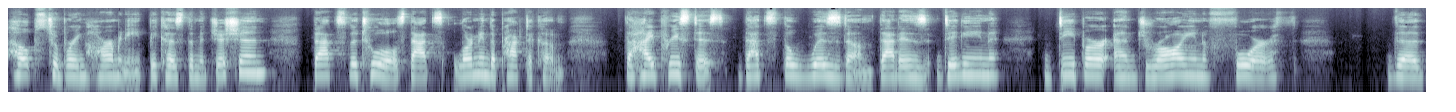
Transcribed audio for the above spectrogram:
helps to bring harmony because the magician, that's the tools. That's learning the practicum. The high priestess, that's the wisdom that is digging deeper and drawing forth the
